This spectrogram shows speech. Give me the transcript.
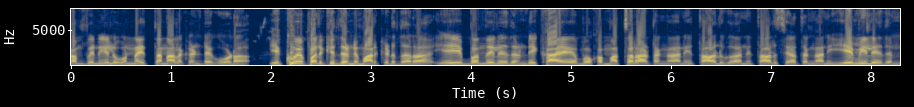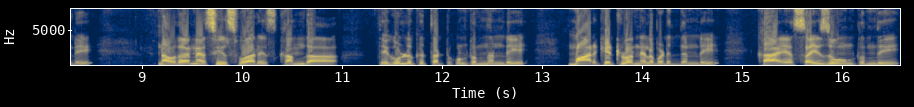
కంపెనీలు ఉన్న ఇత్తనాల కంటే కూడా ఎక్కువే పలికిద్దండి మార్కెట్ ధర. ఏ ఇబ్బంది లేదండి. కాయ ఒక మచ్చరాటం కానీ తాలు కానీ తాలు శాతం కానీ ఏమీ లేదండి. నవధాన్య సీడ్స్ వారి స్కంద తెగుళ్ళకి తట్టుకుంటుందండి. మార్కెట్లో నిలబడిద్దండి. కాయ సైజు ఉంటుంది.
